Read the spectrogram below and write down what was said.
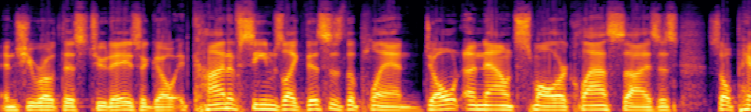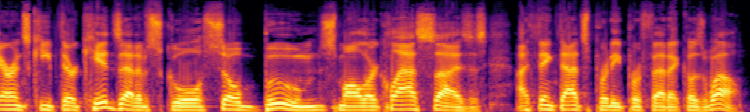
And she wrote this two days ago. It kind of seems like this is the plan. Don't announce smaller class sizes so parents keep their kids out of school. So, boom, smaller class sizes. I think that's pretty prophetic as well.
